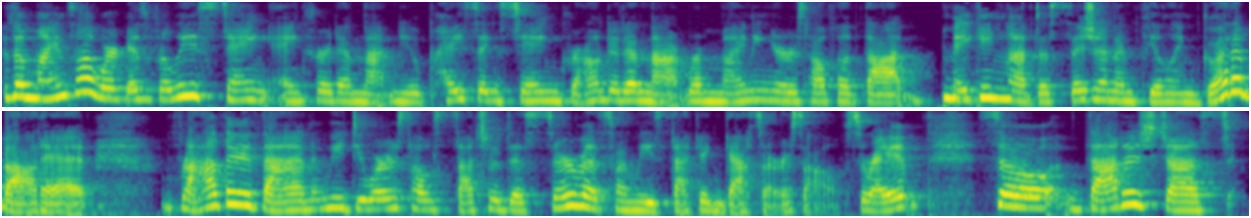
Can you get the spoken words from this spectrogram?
the mindset work is really staying anchored in that new pricing, staying grounded in that, reminding yourself of that, making that decision and feeling good about it rather than we do ourselves such a disservice when we second guess ourselves, right? So that is just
